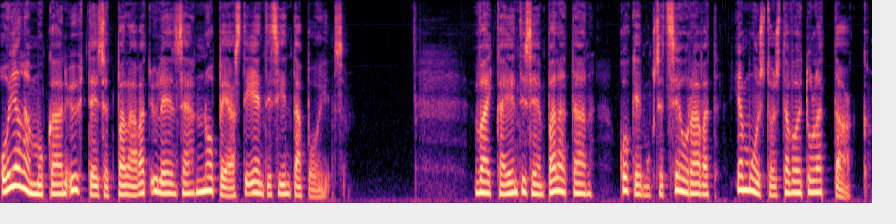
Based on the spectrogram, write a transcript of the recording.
Ojalan mukaan yhteisöt palaavat yleensä nopeasti entisiin tapoihinsa. Vaikka entiseen palataan, kokemukset seuraavat ja muistoista voi tulla taakka.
